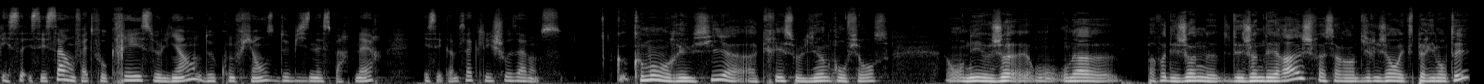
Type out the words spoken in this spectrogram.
et c'est ça, en fait, il faut créer ce lien de confiance, de business partner et c'est comme ça que les choses avancent. Comment on réussit à, créer ce lien de confiance? On, est, on, a euh, parfois des jeunes, des jeunes DRH face à un dirigeant expérimenté.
